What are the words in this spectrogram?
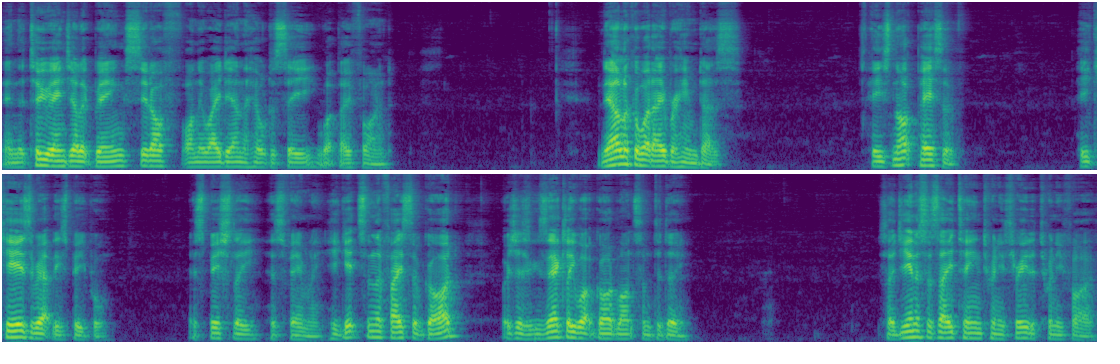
and the two angelic beings set off on their way down the hill to see what they find. Now look at what Abraham does. He's not passive. He cares about these people, especially his family. He gets in the face of God, which is exactly what God wants him to do. So Genesis 18 23 to 25.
